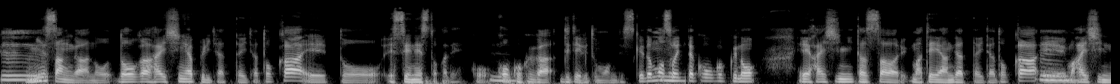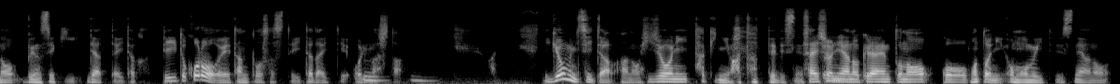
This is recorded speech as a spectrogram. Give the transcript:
うん。皆さんがあの動画配信アプリであったりだとか、えっ、と、SNS とかでこううん。広告が出ていると思うんですけども、うん。そういった広告の、えー配信に携わる、まあ、提案であったりだとか、えーうんまあ、配信の分析であったりとかっていうところを、えー担当させていただいておりました。うん。で業務については、あの、非常に多岐にわたってですね、最初にあうん。の、クライアントの、こう、元に赴いてですね、あの、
